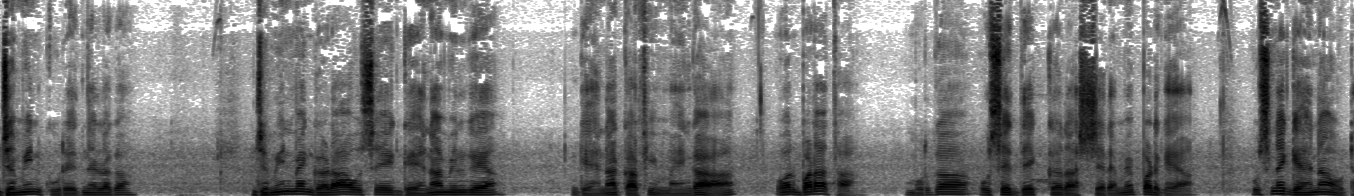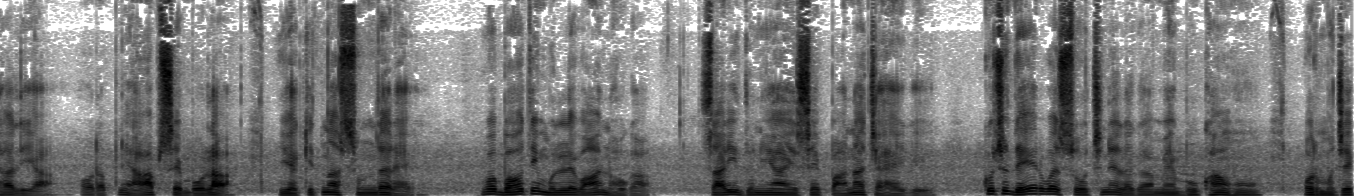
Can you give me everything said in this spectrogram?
ज़मीन कुरेदने लगा। ज़मीन में गड़ा, उसे गहना मिल गया। गहना काफ़ी महँगा और बड़ा था। मुर्गा उसे देखकर आश्चर्य में पड़ गया। उसने गहना उठा लिया और अपने आप से बोला, यह कितना सुंदर है। वह बहुत ही मूल्यवान होगा। सारी दुनिया इसे पाना चाहेगी। कुछ देर वह सोचने लगा, मैं भूखा हूँ और मुझे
